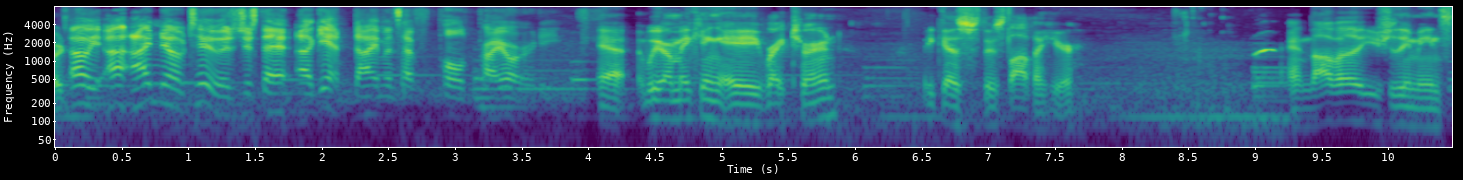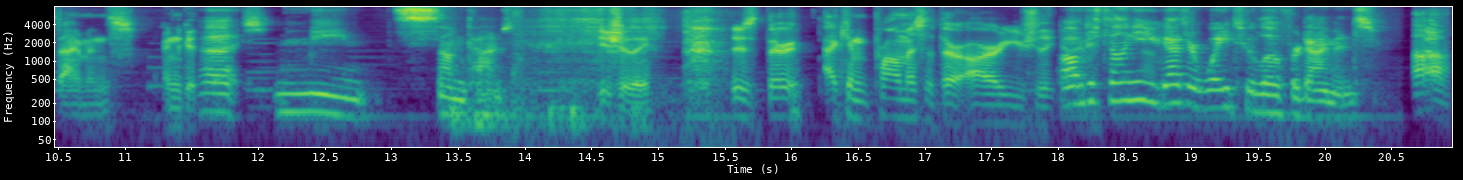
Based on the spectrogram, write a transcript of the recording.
Or Oh, yeah, I, I know too. It's just that again, diamonds have pulled priority. yeah, we are making a right turn because there's lava here. And lava usually means diamonds and good Uh, things. mean sometimes. Usually, there's there. I can promise that there are usually. Oh, I'm just telling you, you guys are way too low for diamonds. Uh,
